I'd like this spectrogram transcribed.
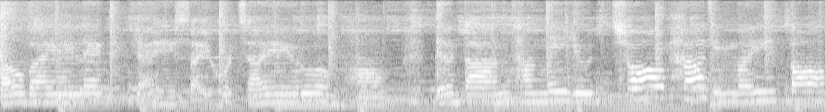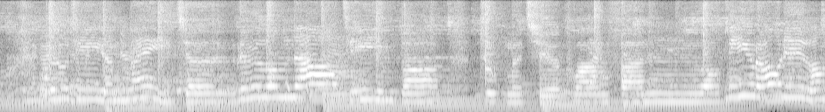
เอาใบเล็กใหญ่ใส่หัวใจร่วมหอบ เดินตามทางไม่หยุดชอบหาที่ไม่ตอบ หรือที่ยังไม่เจอหรือลมหนาวที่ยิ่งปลอบทุกเมื่อเชื่อความฝันโลกนี้เราได้ลอง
